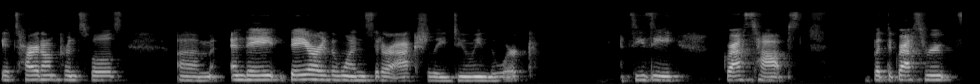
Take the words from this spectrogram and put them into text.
It's hard on principals. Um, and they they are the ones that are actually doing the work. It's easy. Grass tops but the grassroots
